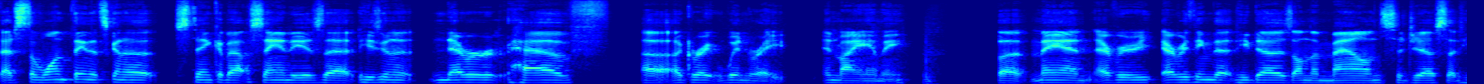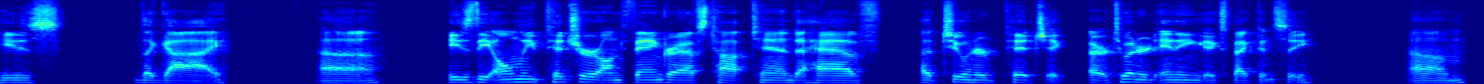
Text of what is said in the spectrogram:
that's the one thing that's gonna stink about Sandy is that he's gonna never have uh, a great win rate in Miami. But man, every everything that he does on the mound suggests that he's the guy. Uh, he's the only pitcher on Fangraphs top ten to have a 200 pitch or 200 inning expectancy. Um,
